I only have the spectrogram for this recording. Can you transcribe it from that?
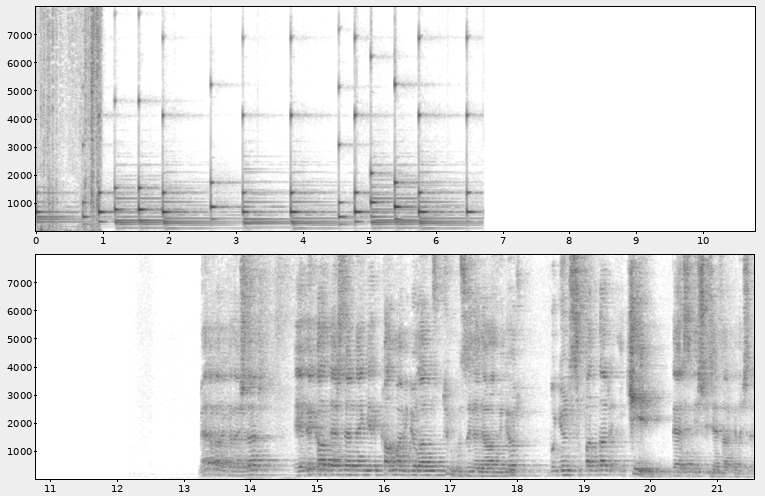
Merhaba arkadaşlar. Evde kal derslerden geri kalma videolarımız tüm hızıyla devam ediyor. Bugün sıfatlar 2 dersini işleyeceğiz arkadaşlar.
